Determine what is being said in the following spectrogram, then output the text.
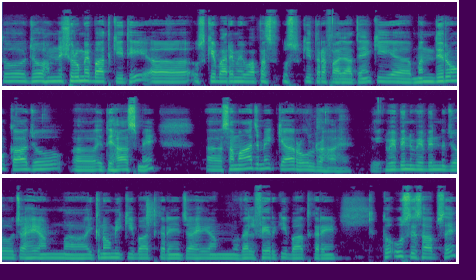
तो जो हमने शुरू में बात की थी अ, उसके बारे में वापस उसकी तरफ़ आ जाते हैं कि अ, मंदिरों का जो अ, इतिहास में समाज में क्या रोल रहा है? विभिन्न विभिन्न जो चाहे हम इकोनॉमी की बात करें चाहे हम वेलफेयर की बात करें तो उस हिसाब से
